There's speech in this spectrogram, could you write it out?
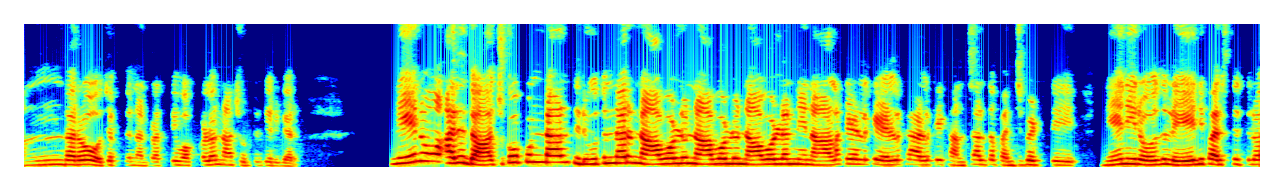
అందరూ చెప్తున్నాను ప్రతి ఒక్కళ్ళు నా చుట్టూ తిరిగారు. నేను అది దాచుకోకుండా తిరుగుతున్నారు. నా వాళ్ళు నా వాళ్ళు నా వాళ్ళు అని నేను ఆళ్ళకి వీళ్ళకి వీళ్ళకి వాళ్ళకి కంచాలతో పంచిపెట్టి నేను ఈ రోజు లేని పరిస్థితిలో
